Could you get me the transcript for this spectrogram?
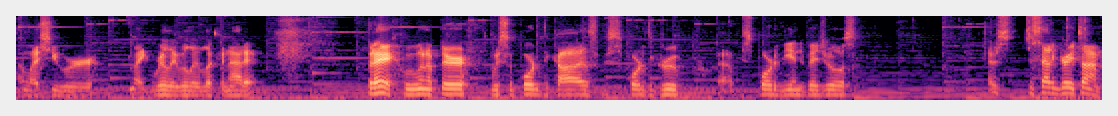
unless you were like really, really looking at it. But hey, we went up there. We supported the cause. We supported the group. Uh, we supported the individuals. I just, just had a great time.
